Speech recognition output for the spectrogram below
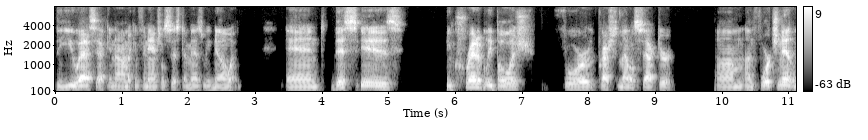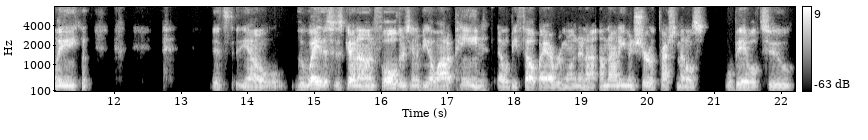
the US economic and financial system as we know it. And this is incredibly bullish for the precious metal sector. Um, unfortunately, it's you know the way this is going to unfold there's going to be a lot of pain that will be felt by everyone and I, am not even sure the precious metals will be able to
